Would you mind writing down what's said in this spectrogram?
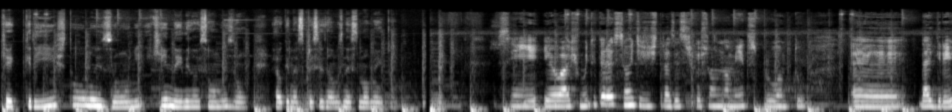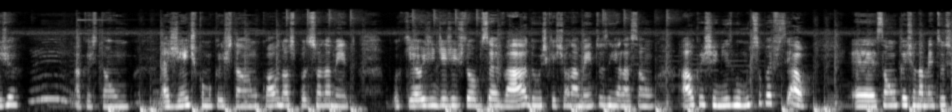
que Cristo nos une e que nele nós somos um. É o que nós precisamos nesse momento. Sim, eu acho muito interessante a gente trazer esses questionamentos para o âmbito é, da igreja, a questão da gente como cristão, qual o nosso posicionamento. Porque hoje em dia a gente tem observado uns questionamentos em relação ao cristianismo muito superficial. É, são questionamentos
